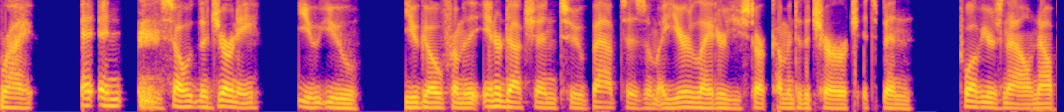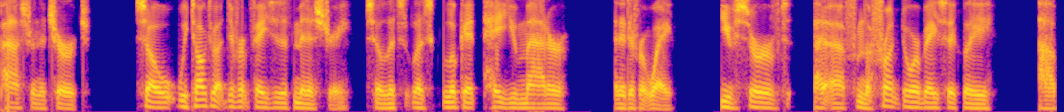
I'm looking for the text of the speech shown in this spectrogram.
Right. And, and so the journey, you you you go from the introduction to baptism. A year later, you start coming to the church. It's been 12 years now. Now pastor in the church. So we talked about different phases of ministry. So let's let's look at Hey You Matter in a different way. You've served uh, uh, from the front door, basically, uh,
